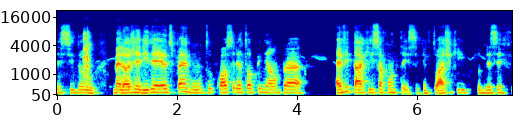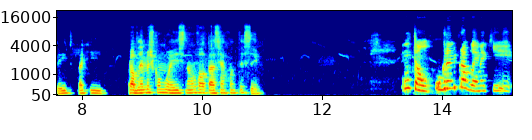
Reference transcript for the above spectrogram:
ter sido melhor gerida. E aí eu te pergunto, qual seria a tua opinião para evitar que isso aconteça? O que, é que tu acha que poderia ser feito para que problemas como esse não voltassem a acontecer? Então, o grande problema é que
